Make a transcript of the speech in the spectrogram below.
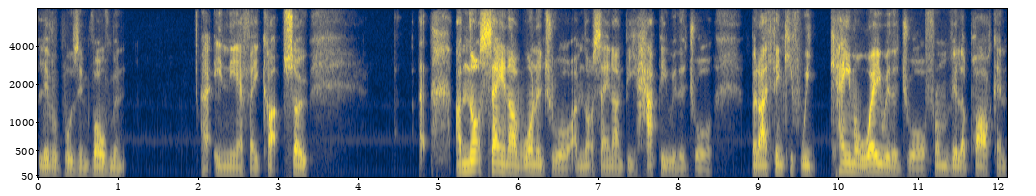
Liverpool's involvement uh, in the FA Cup. So uh, I'm not saying I want to draw. I'm not saying I'd be happy with a draw. But I think if we came away with a draw from Villa Park and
